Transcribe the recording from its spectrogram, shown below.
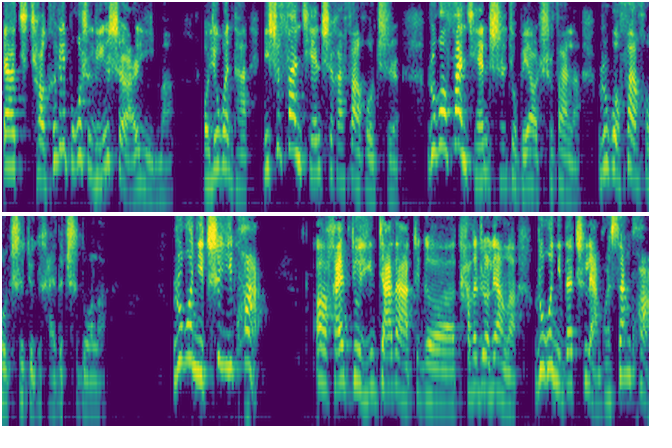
呀，巧克力不过是零食而已嘛。”我就问他：“你是饭前吃还饭后吃？如果饭前吃就不要吃饭了；如果饭后吃就给孩子吃多了。如果你吃一块儿，啊，孩子就已经加大这个它的热量了。如果你再吃两块、三块。”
